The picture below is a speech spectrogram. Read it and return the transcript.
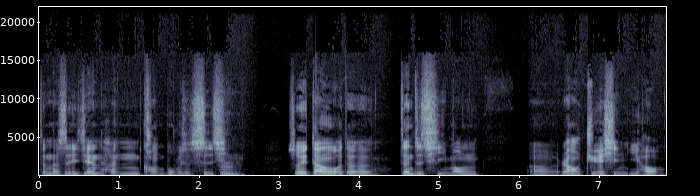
真的是一件很恐怖的事情。嗯、所以当我的政治启蒙呃让我觉醒以后，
